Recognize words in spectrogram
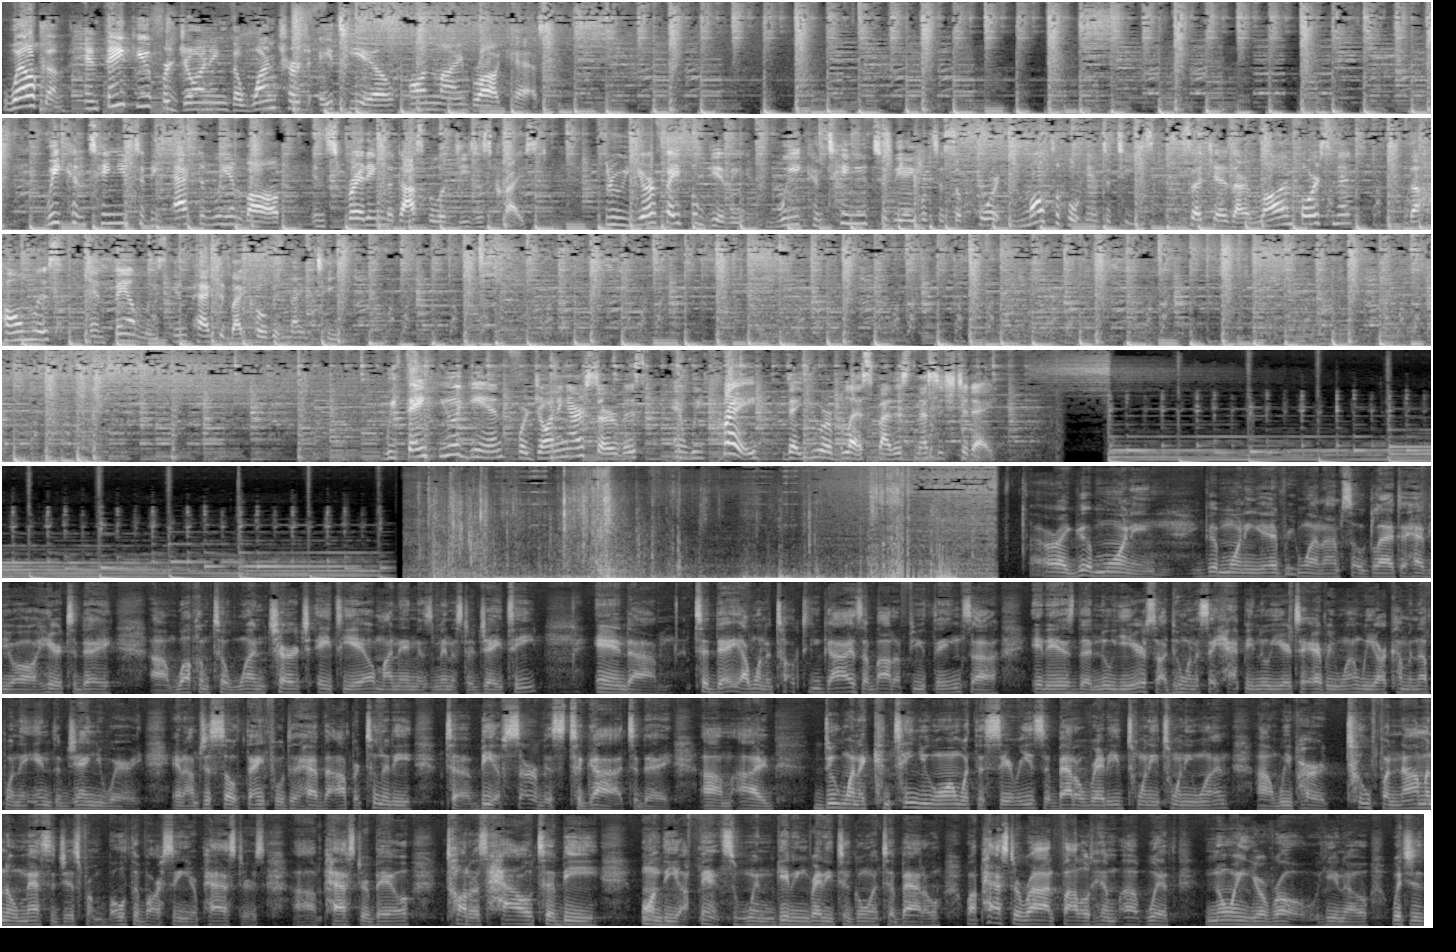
Welcome and thank you for joining the One Church ATL online broadcast. We continue to be actively involved in spreading the gospel of Jesus Christ. Through your faithful giving, we continue to be able to support multiple entities such as our law enforcement, the homeless, and families impacted by COVID 19. We thank you again for joining our service and we pray that you are blessed by this message today. Right, good morning. Good morning, everyone. I'm so glad to have you all here today. Um, welcome to One Church ATL. My name is Minister JT. And um, today I want to talk to you guys about a few things. Uh, it is the new year, so I do want to say Happy New Year to everyone. We are coming up on the end of January, and I'm just so thankful to have the opportunity to be of service to God today. Um, I do want to continue on with the series of Battle Ready 2021. Uh, we've heard two phenomenal messages from both of our senior pastors. Uh, Pastor Bell taught us how to be on the offense when getting ready to go into battle, while Pastor Rod followed him up with knowing your role, you know, which is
